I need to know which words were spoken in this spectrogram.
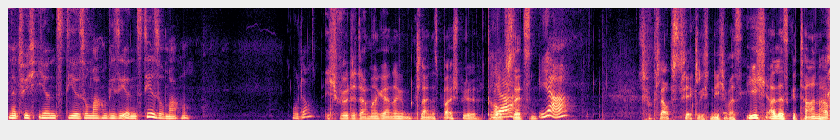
natürlich ihren Stil so machen, wie sie ihren Stil so machen. Oder? Ich würde da mal gerne ein kleines Beispiel draufsetzen. Ja. ja. Du glaubst wirklich nicht, was ich alles getan habe,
